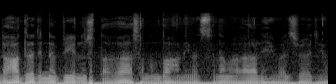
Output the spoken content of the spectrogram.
Ila hadratin Nabi Mustafa sallallahu alaihi wasallam wa alihi wa sahbihi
